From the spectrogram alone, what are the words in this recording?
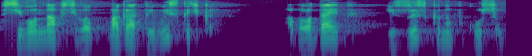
всего-навсего богатый выскочка, обладает изысканным вкусом.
